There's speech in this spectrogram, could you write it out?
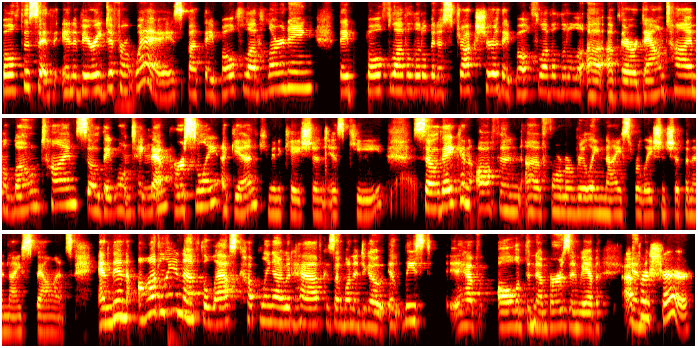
both this in a very different ways, but they both love learning. They both love a little bit of structure. They both love a little uh, of their downtime, alone time. So they won't take mm-hmm. that personally. Again, communication is key. Yes. So they can often uh, form a really nice relationship and a nice balance. And then, oddly enough, the last coupling I would have, because I wanted to go at least have all of the numbers and we have uh, for sure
